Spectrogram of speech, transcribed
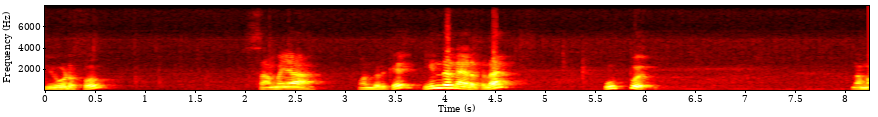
பியூட்டிஃபுல் செமையா வந்திருக்கு. இந்த நேரத்தில் உப்பு. நம்ம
